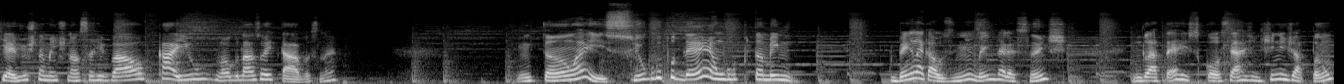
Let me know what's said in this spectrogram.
que é justamente nossa rival, caiu logo nas oitavas, né? Então é isso. E o grupo D é um grupo também bem legalzinho, bem interessante. Inglaterra, Escócia, Argentina e Japão.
